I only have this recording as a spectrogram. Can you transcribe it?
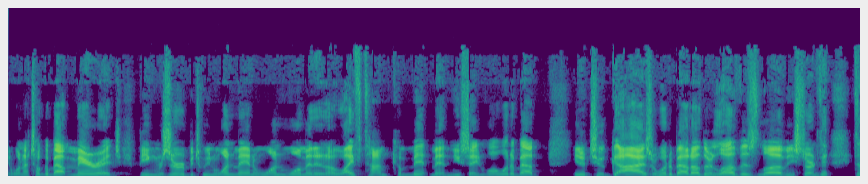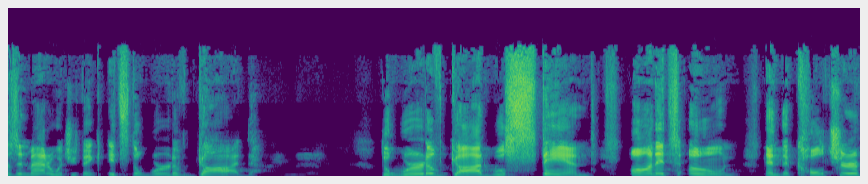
And when I talk about marriage being reserved between one man and one woman in a lifetime commitment, and you say, well, what about, you know, two guys or what about other? Love is love. And you start, it doesn't matter what you think. It's the word of God. The word of God will stand on its own. And the culture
